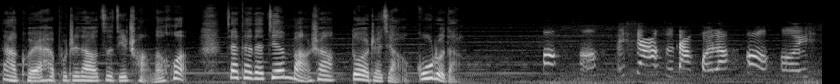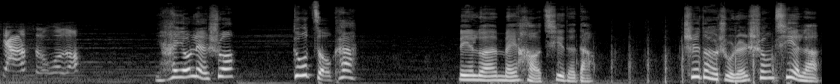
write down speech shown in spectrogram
大奎还不知道自己闯了祸，在他的肩膀上跺着脚，咕噜道：“啊啊！吓死大奎了！啊，吓死我了！你还有脸说？给我走开！”林鸾没好气的道。知道主人生气了，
